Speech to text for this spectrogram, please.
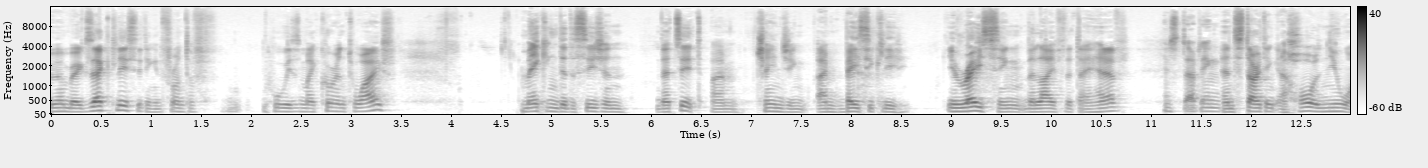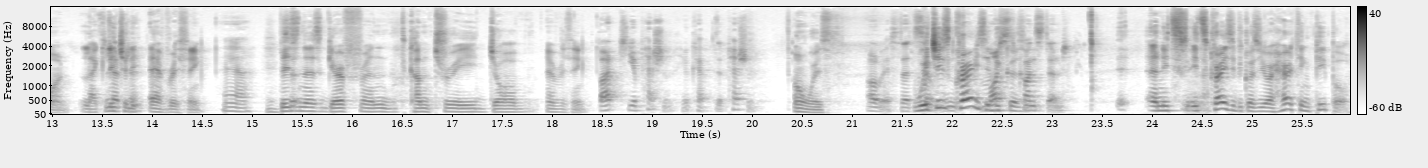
remember exactly sitting in front of who is my current wife making the decision that's it i'm changing i'm basically erasing the life that i have And starting. and starting a whole new one like literally everything yeah. business girlfriend country job everything But your passion, you kept the passion always always. That's Which is crazy most because- constant. And it's it's crazy because you're hurting people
